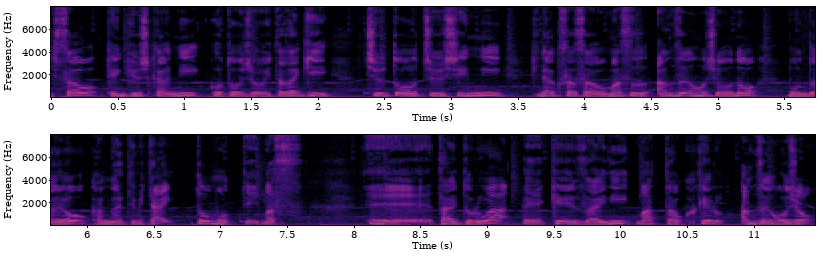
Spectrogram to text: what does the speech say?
久夫研究士官にご登場いただき中東を中心にきな臭さを増す安全保障の問題を考えてみたいと思っています。えー、タイトルは、えー、経済に待ったをかける安全保障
